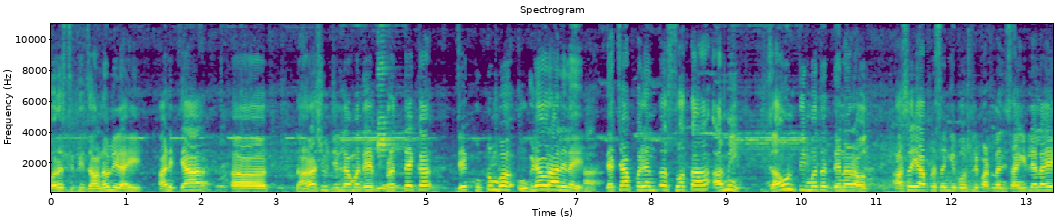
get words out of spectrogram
परिस्थिती जाणवलेली आहे. आणि त्या धाराशिव जिल्ह्यामध्ये प्रत्येक जे कुटुंब उघड्यावर आलेलं आहे. त्याच्यापर्यंत स्वतः आम्ही जाऊन ती मदत देणार आहोत असं या प्रसंगी भोसले पाटलांनी सांगितलेलं आहे.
